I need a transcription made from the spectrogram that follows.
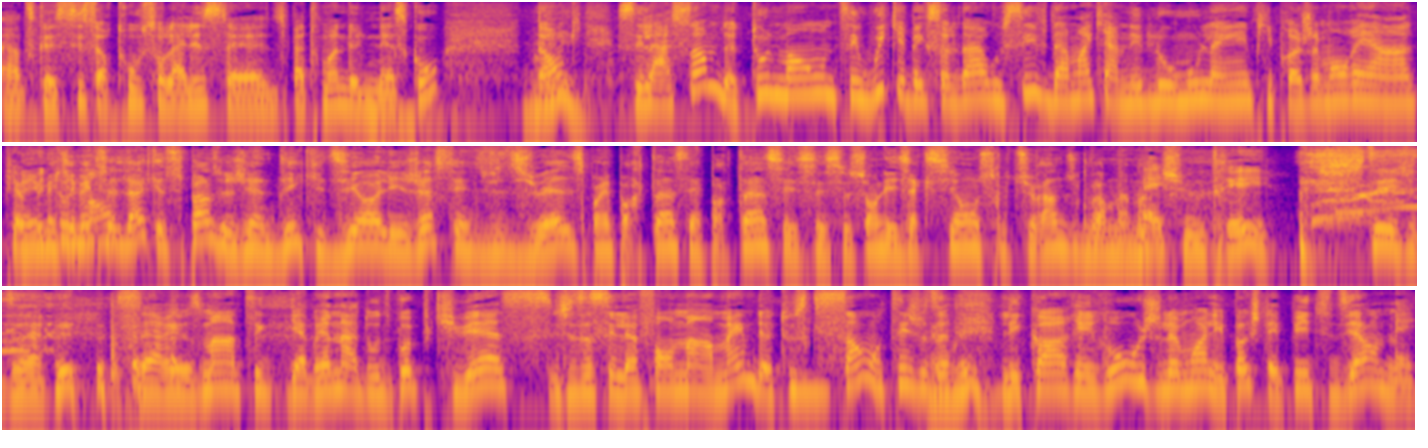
en tout cas, si se retrouve sur la liste euh, du patrimoine de l'UNESCO. Donc, c'est la somme de tout le monde. Tu sais, oui, Québec solidaire aussi, évidemment, qui a amené de l'eau au moulin, puis Projet Montréal, puis un mais, peu mais tout Québec le monde. solidaire, qu'est-ce que tu penses de GND qui dit, ah, les gestes individuels, c'est pas important, c'est important, c'est, ce sont les actions structurantes du gouvernement? Ben, je suis outrée. sais, je veux dire, sérieusement, tu sais, Gabriel Nadeau-Dubois puis QS, je veux dire, c'est le fondement même de tout ce qu'ils sont, tu sais, je veux Ben dire, oui. les carrés rouges, là, moi, à l'époque, j'étais plus étudiante, mais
